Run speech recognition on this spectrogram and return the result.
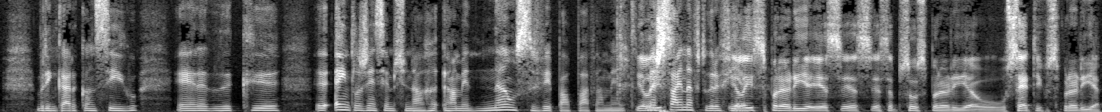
brincar consigo era de que eh, a inteligência emocional realmente não se vê palpavelmente, ele mas sai na fotografia. Ele aí separaria, esse, esse, essa pessoa separaria, o cético separaria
